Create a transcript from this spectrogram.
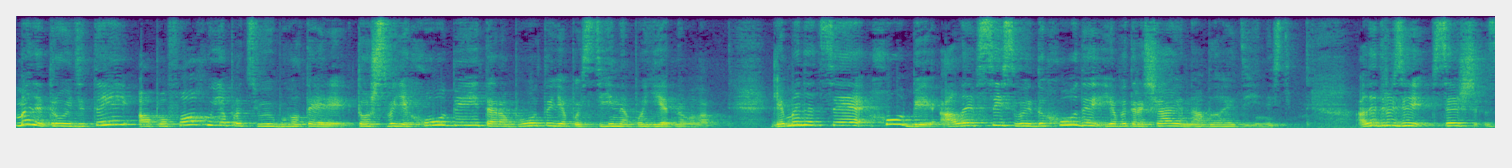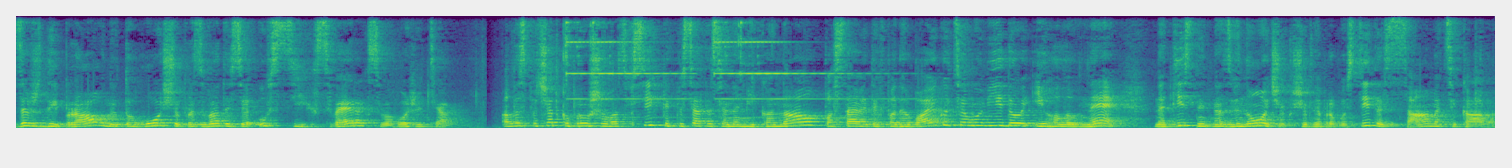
У мене троє дітей, а по фаху я працюю в бухгалтерії, тож своє хобі та роботу я постійно поєднувала. Для мене це хобі, але всі свої доходи я витрачаю на благодійність. Але, друзі, все ж завжди прагну того, щоб розвиватися у всіх сферах свого життя. Але спочатку прошу вас всіх підписатися на мій канал, поставити вподобайку цьому відео і головне натисніть на дзвіночок, щоб не пропустити саме цікаве.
